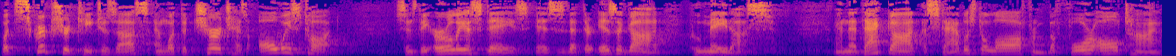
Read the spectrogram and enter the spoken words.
What scripture teaches us and what the church has always taught since the earliest days is, is that there is a God who made us and that that God established a law from before all time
